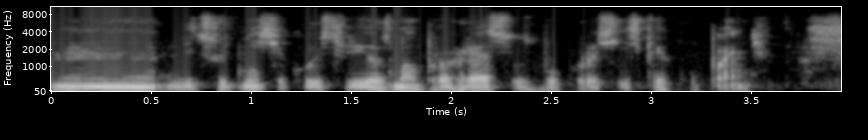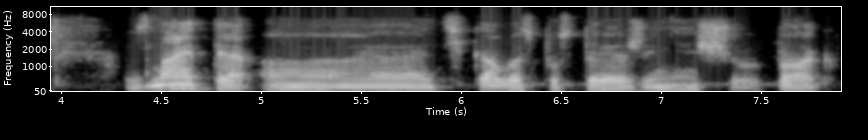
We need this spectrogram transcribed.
м, відсутність якогось серйозного прогресу з боку російських окупантів. Знаєте, а, цікаве спостереження, що так,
